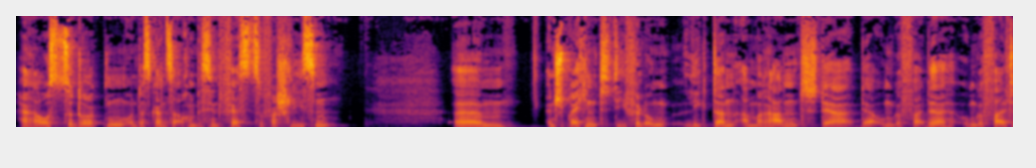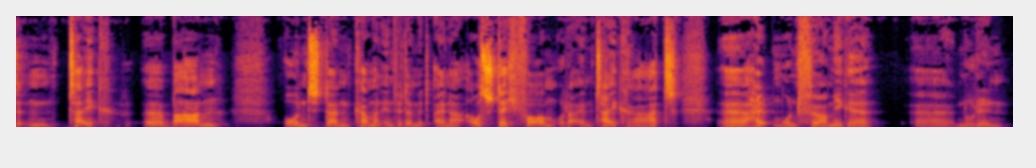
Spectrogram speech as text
herauszudrücken und das Ganze auch ein bisschen fest zu verschließen. Ähm, entsprechend die Füllung liegt dann am Rand der, der, umgefal der umgefalteten Teigbahn äh, und dann kann man entweder mit einer Ausstechform oder einem Teigrad äh, halbmondförmige äh, Nudeln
